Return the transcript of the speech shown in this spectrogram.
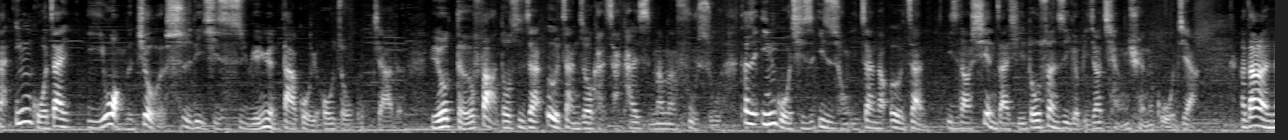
那英国在以往的旧的势力其实是远远大过于欧洲国家的。比如德法都是在二战之后开才开始慢慢复苏，但是英国其实一直从一战到二战一直到现在，其实都算是一个比较强权的国家。那当然，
